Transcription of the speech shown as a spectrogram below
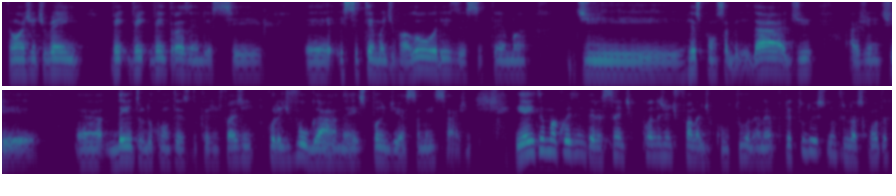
Então a gente vem, vem, vem, vem trazendo esse, é, esse tema de valores, esse tema de responsabilidade, a gente é, dentro do contexto do que a gente faz, a gente procura divulgar, né, expandir essa mensagem. E aí tem uma coisa interessante, quando a gente fala de cultura, né, porque tudo isso, no fim das contas,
